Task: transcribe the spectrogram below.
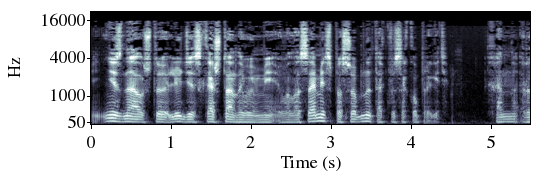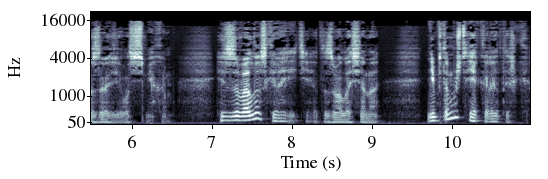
Не знал, что люди с каштановыми волосами способны так высоко прыгать. Ханна разразилась смехом. — Из-за волос, говорите? — отозвалась она. — Не потому, что я коротышка.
